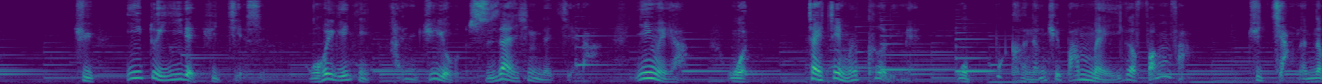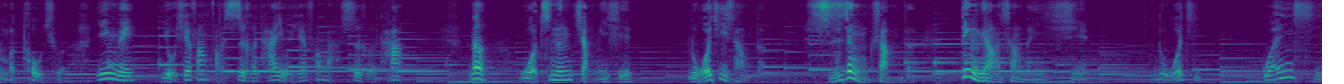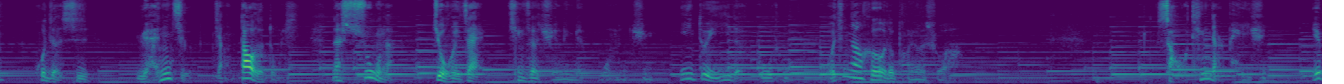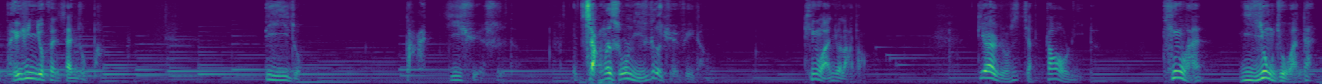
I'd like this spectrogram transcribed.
去一对一的去解释，我会给你很具有实战性的解答。因为啊，我在这门课里面，我不可能去把每一个方法去讲的那么透彻，因为有些方法适合他，有些方法适合他，那我只能讲一些逻辑上的、实证上的。定量上的一些逻辑、关系或者是原则、讲道的东西，那术呢就会在青社群里面，我们去一对一的沟通。我经常和我的朋友说啊，少听点培训，因为培训就分三种吧。第一种，打鸡血式的，讲的时候你热血沸腾，听完就拉倒；第二种是讲道理的，听完。你用就完蛋。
